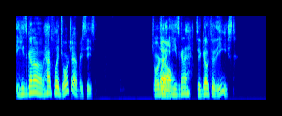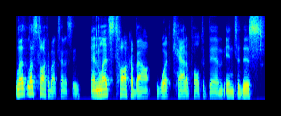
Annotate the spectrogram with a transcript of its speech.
he's going to have to play Georgia every season. Georgia, Well- he's going to to go through the East. Let, let's talk about Tennessee and let's talk about what catapulted them into this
